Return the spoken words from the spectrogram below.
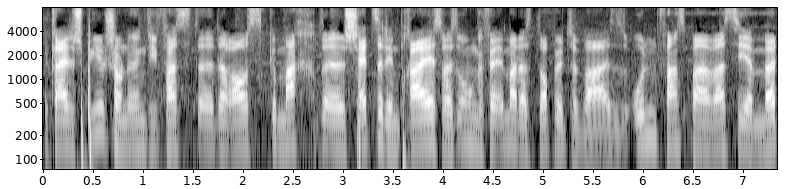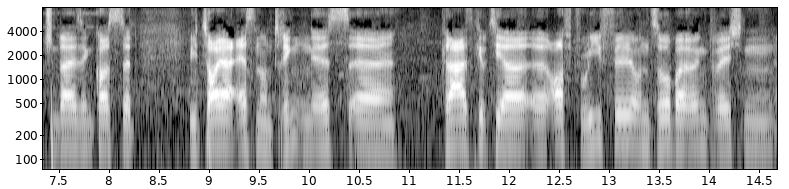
ein kleines Spiel schon irgendwie fast äh, daraus gemacht. Äh, schätze den Preis, weil es ungefähr immer das Doppelte war. Also es ist unfassbar, was hier Merchandising kostet, wie teuer Essen und Trinken ist. Äh, klar, es gibt hier äh, oft Refill und so bei irgendwelchen äh,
